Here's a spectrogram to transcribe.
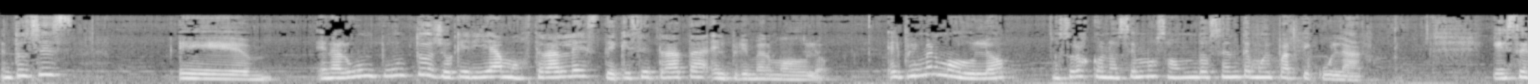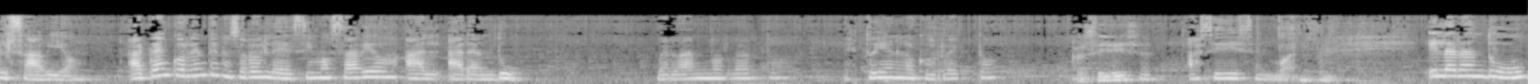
Entonces, eh, en algún punto yo quería mostrarles de qué se trata el primer módulo. El primer módulo, nosotros conocemos a un docente muy particular, que es el sabio. Acá en Corrientes nosotros le decimos sabio al arandú. ¿Verdad, Norberto? ¿Estoy en lo correcto? ¿Así dicen? Así dicen, bueno. El arandú,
